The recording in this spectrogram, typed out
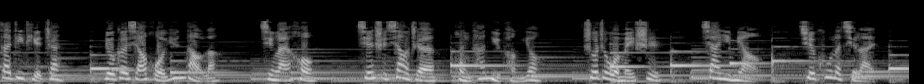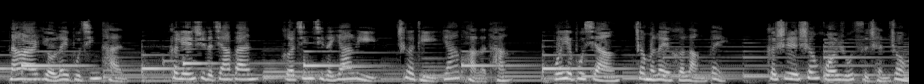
在地铁站，有个小伙晕倒了，醒来后先是笑着哄他女朋友，说着我没事，下一秒。却哭了起来。男儿有泪不轻弹，可连续的加班和经济的压力彻底压垮了他。我也不想这么累和狼狈，可是生活如此沉重，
